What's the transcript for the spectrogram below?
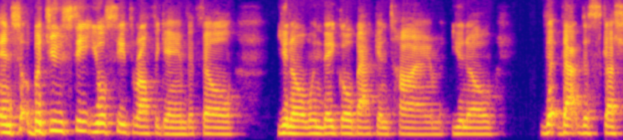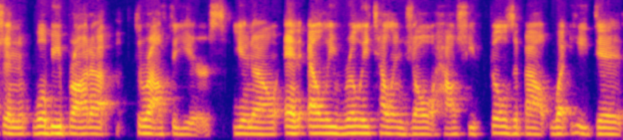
and so, but you see, you'll see throughout the game that they'll, you know, when they go back in time, you know, that that discussion will be brought up throughout the years, you know, and Ellie really telling Joel how she feels about what he did.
